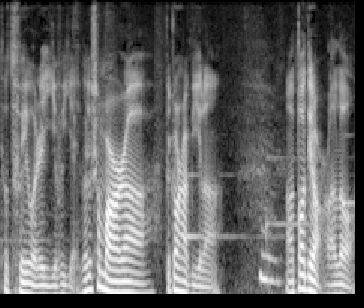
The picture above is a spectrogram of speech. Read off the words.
就催我这姨父爷，你快去上班啊，别装傻逼了。嗯，然后到点儿了都，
